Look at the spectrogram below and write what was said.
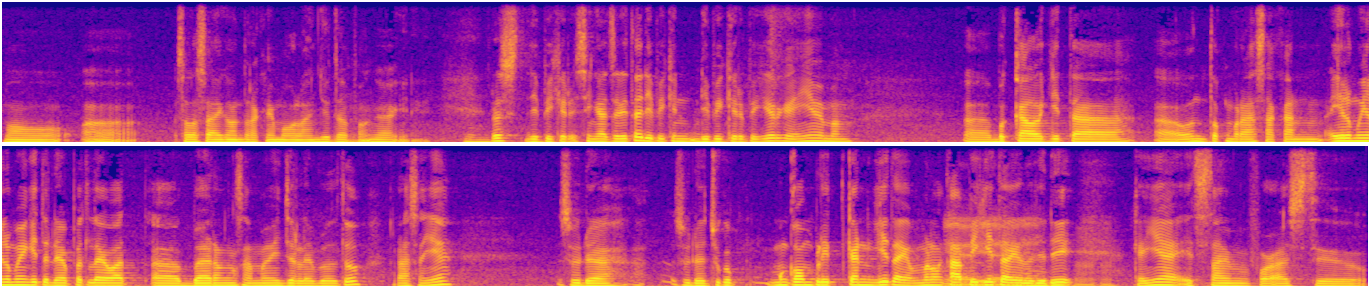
mau eh, selesai kontraknya mau lanjut apa enggak gini. Terus dipikir singkat cerita dipikir dipikir-pikir kayaknya memang uh, bekal kita uh, untuk merasakan ilmu-ilmu yang kita dapat lewat uh, bareng sama major label tuh rasanya sudah sudah cukup mengkomplitkan kita ya, melengkapi Iya, iya, kita gitu. iya. Jadi Mhm. kayaknya it's time for us to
